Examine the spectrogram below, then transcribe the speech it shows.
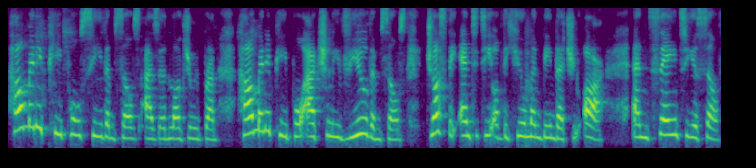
how many people see themselves as a luxury brand? How many people actually view themselves just the entity of the human being that you are? and saying to yourself,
